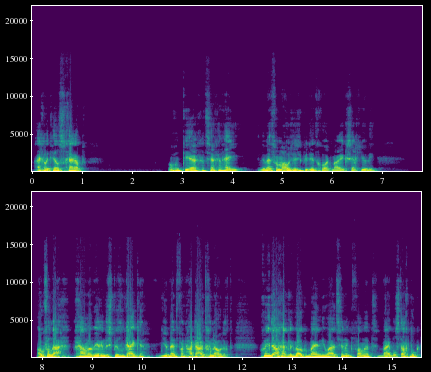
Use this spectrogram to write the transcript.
eigenlijk heel scherp nog een keer gaat zeggen: hey, in de wet van Mozes heb je dit gehoord, maar ik zeg jullie. Ook vandaag gaan we weer in de spiegel kijken. Je bent van harte uitgenodigd. Goedendag, hartelijk welkom bij een nieuwe uitzending van het Bijbelsdagboek.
